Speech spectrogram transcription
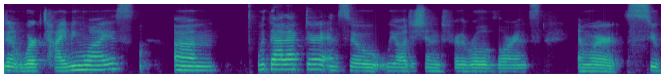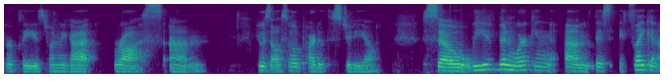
didn't work timing wise um, with that actor. And so we auditioned for the role of Lawrence and we're super pleased when we got Ross. Um, he was also a part of the studio so we've been working um, this. It's like an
